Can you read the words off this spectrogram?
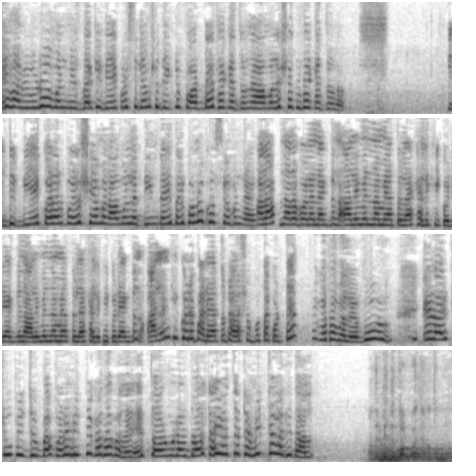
এই হাবিবুর রহমান মিসবাকে বিয়ে করছিলাম শুধু একটু পর্দায় থাকার জন্য, আমলের সাথে থাকার জন্য। কিন্তু বিয়ে করার পরে সে আমার আমলের দিন দায়িত্বের কোনো খোঁজ খবর নাই আর আপনারা বলেন, একজন আলেমের নামে এত লেখালেখি করে, একজন আলেমের নামে এত লেখালেখি করে, একজন আলেম কি করে পারে এতটা অসভ্যতা করতে? কথা বলে, ভুল। এরা টুপি জুব্বা পরে মিথ্যে কথা বলে। এর চরমনের দলটাই হচ্ছে একটা মিথ্যাবাদী দল। আমাদের বিদ্যুৎ বলবা কেন তোমরা?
